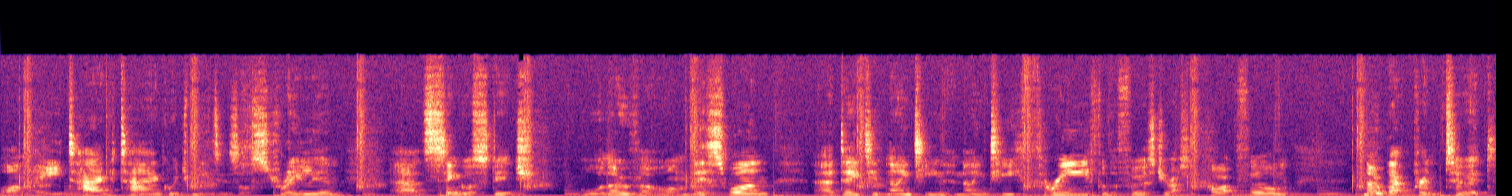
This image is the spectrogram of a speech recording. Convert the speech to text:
on a tag tag, which means it's Australian. Uh, single stitch all over on this one, uh, dated 1993 for the first Jurassic Park film. No back print to it,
